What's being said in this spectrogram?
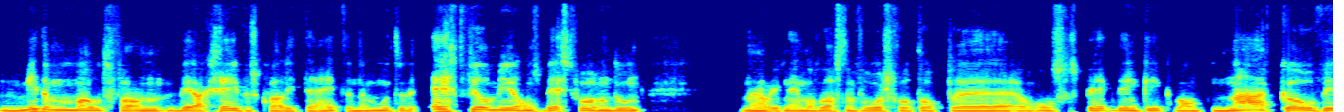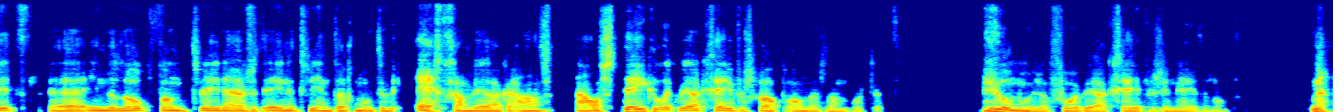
middenmoot van werkgeverskwaliteit. En daar moeten we echt veel meer ons best voor gaan doen. Nou, ik neem alvast een voorschot op uh, ons gesprek, denk ik. Want na COVID, uh, in de loop van 2021, moeten we echt gaan werken aan aanstekelijk werkgeverschap. Anders dan wordt het heel moeilijk voor werkgevers in Nederland. Nou,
